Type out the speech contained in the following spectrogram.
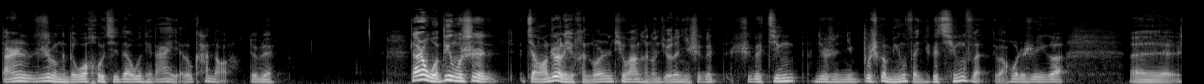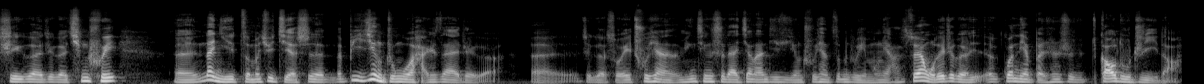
当然，日本跟德国后期的问题大家也都看到了，对不对？当然，我并不是讲到这里，很多人听完可能觉得你是个是个精，就是你不是个明粉，你是个清粉，对吧？或者是一个，呃，是一个这个轻吹。呃，那你怎么去解释？那毕竟中国还是在这个呃这个所谓出现明清时代，江南地区已经出现资本主义萌芽。虽然我对这个观点本身是高度质疑的啊，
